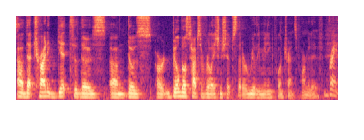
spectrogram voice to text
Right. Uh, that try to get to those, um, those or build those types of relationships that are really meaningful and transformative. Right.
